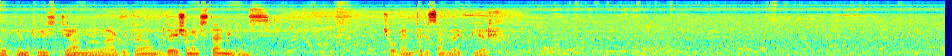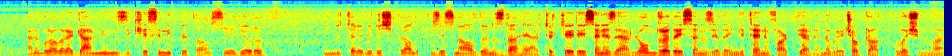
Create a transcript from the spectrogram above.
Bakın turist yağmuru var burada. Burada yaşamak ister miydiniz? Çok enteresan garip bir yer. Yani buralara gelmenizi kesinlikle tavsiye ediyorum. İngiltere Birleşik Krallık vizesini aldığınızda eğer Türkiye'deyseniz, eğer Londra'daysanız ya da İngiltere'nin farklı yerlerinde buraya çok rahat ulaşımla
